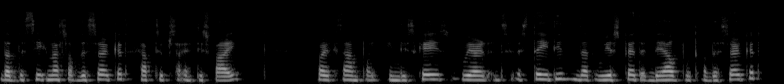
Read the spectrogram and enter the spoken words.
that the signals of the circuit have to satisfy. For example, in this case, we are stating that we expect the output of the circuit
